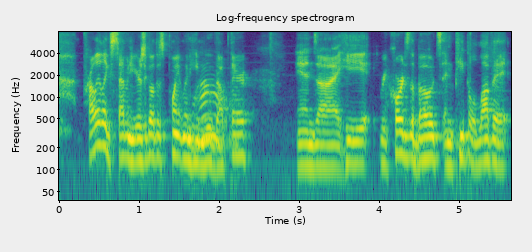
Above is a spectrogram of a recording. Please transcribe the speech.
probably like seven years ago at this point when he moved up there and uh, he records the boats and people love it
